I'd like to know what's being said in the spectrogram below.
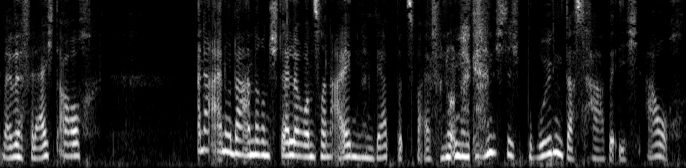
weil wir vielleicht auch an der einen oder anderen Stelle unseren eigenen Wert bezweifeln. Und da kann ich dich beruhigen, das habe ich auch.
